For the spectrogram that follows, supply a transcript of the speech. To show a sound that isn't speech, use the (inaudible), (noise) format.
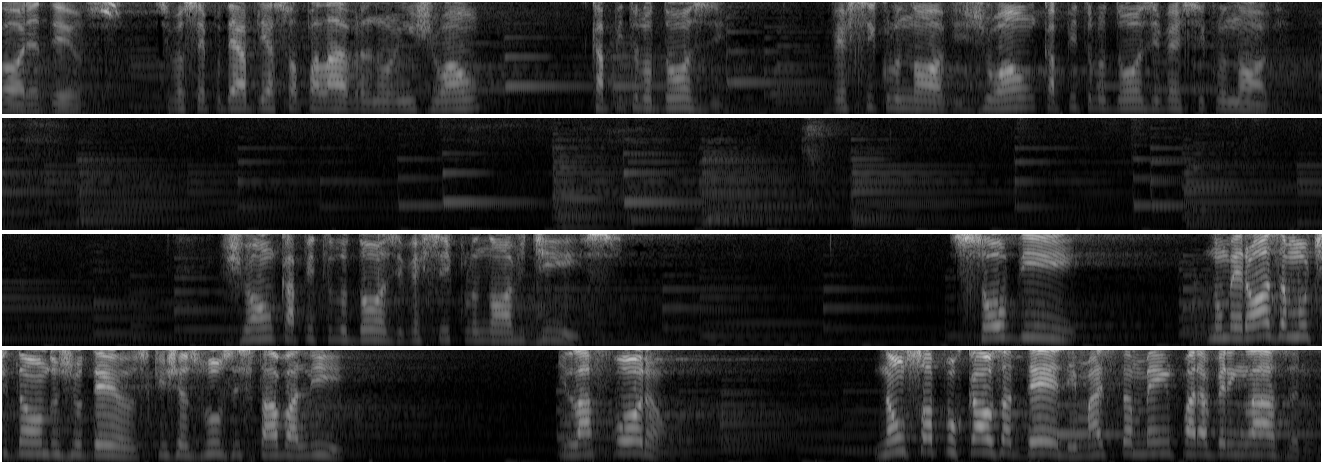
Glória a Deus. Se você puder abrir a sua palavra no, em João, capítulo 12, versículo 9. João, capítulo 12, versículo 9. João capítulo 12, versículo 9 diz: Soube numerosa multidão dos judeus que Jesus estava ali, e lá foram, não só por causa dele, mas também para verem Lázaro,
